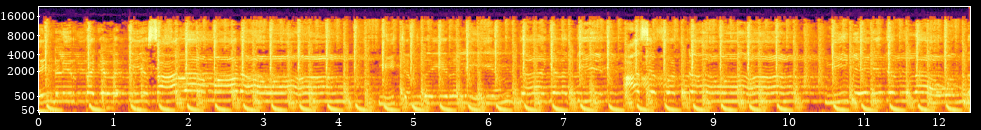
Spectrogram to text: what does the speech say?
ತಿಂಗಳಿರ್ತ ಗೆಳತಿ ಸಾಲ ಮಾಡಾವ. ನೀ ಚಂದ ಇರಲಿ ಅಂತ ಗೆಳತಿ ಆಸೆ ಪಟ್ಟವ. ನೀ ಬೇಡಿದೆಲ್ಲ ಒಂದ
